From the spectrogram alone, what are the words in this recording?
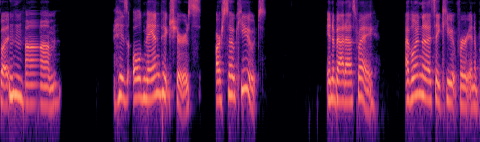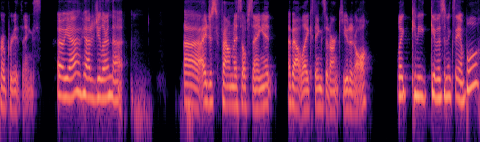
But Mhm. um his old man pictures are so cute in a badass way. I've learned that I say cute for inappropriate things. Oh yeah, how did you learn that? Uh, I just found myself saying it about like things that aren't cute at all. Like, can you give us an example?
